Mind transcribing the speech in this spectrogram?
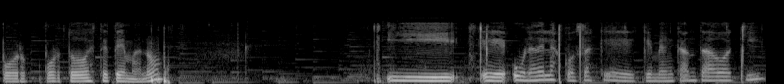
por, por todo este tema, ¿no? Y eh, una de las cosas que, que, me ha encantado aquí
